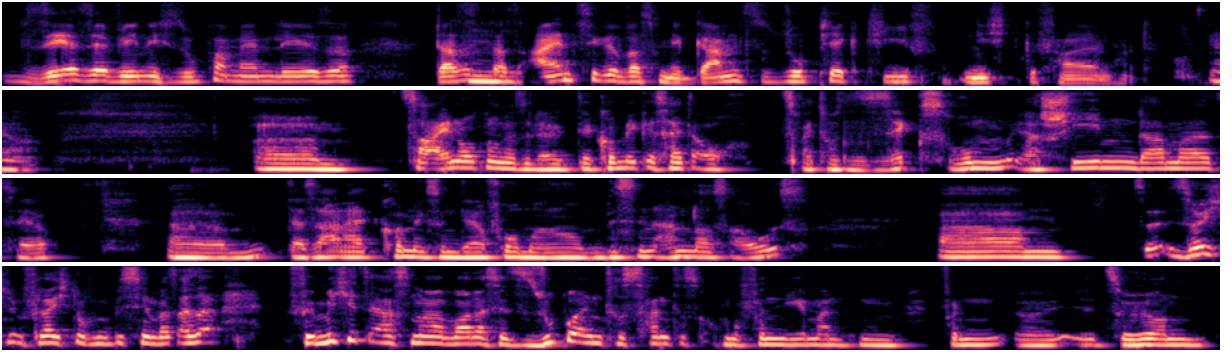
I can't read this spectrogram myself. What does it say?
sehr, sehr wenig Superman lese. Das ist Mhm. das Einzige, was mir ganz subjektiv nicht gefallen hat. Ja. Ähm, zur Einordnung, also der, der Comic ist halt auch 2006 rum erschienen damals, ja. Ähm, da sahen halt Comics in der Form noch ein bisschen anders aus. Ähm, so- soll ich vielleicht noch ein bisschen was, also für mich jetzt erstmal war das jetzt super interessant, das auch mal von jemandem von, äh, zu hören,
